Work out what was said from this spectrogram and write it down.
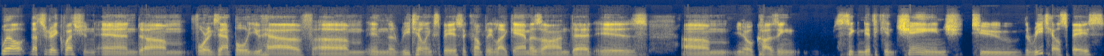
Well, that's a great question. And um, for example, you have um, in the retailing space a company like Amazon that is, um, you know, causing significant change to the retail space,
